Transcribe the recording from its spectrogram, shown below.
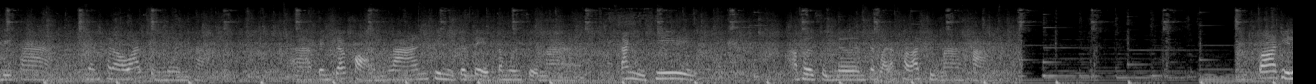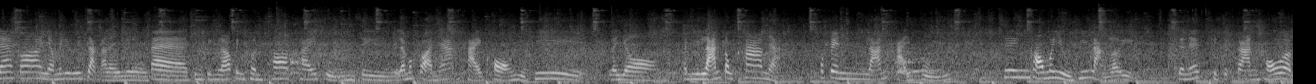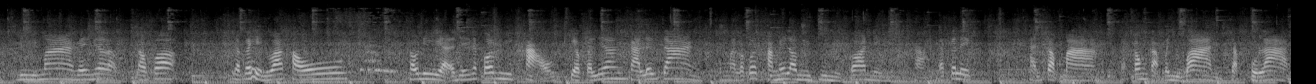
สวัสดีค่ะฉันพลวัฒน์สุนเนินค่ะ เป็นเจ้าของร้านคลินิกเกษตรตำบลเสมา ตั้งอยู่ที่อำเภอสุนเนิน จังหวัดนครราชสีมาค่ะ ก็ทีแรกก็ยังไม่ได้รู้จักอะไรเลย แต่จริงๆแล้วเป็นคนชอบใช้ปุ๋ยอินทรีย์ แล้วเมื่อก่อนเนี้ยขายของอยู่ที่ระยองพอดีร้านตรงข้ามเนี่ยเขาเป็นร้านขายปุ๋ย ซึ่งเขามาอยู่ที่หลังเราอีกจนเนี้ยกิจการเขาแบบดีมากอะไรเนี่ยเราก็เราก็เห็นว่าเขา เขาดีอะเดี๋ยวนี้ก็มีข่าวเกี่ยวกับเรื่องการเลิกจ้างมาแล้วก็ทำให้เรามีทุนอยู่ก้อนหนึ่งค่ะ แล้วก็เลยหันกลับมาต้องกลับมาอยู่บ้านจากโคราช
